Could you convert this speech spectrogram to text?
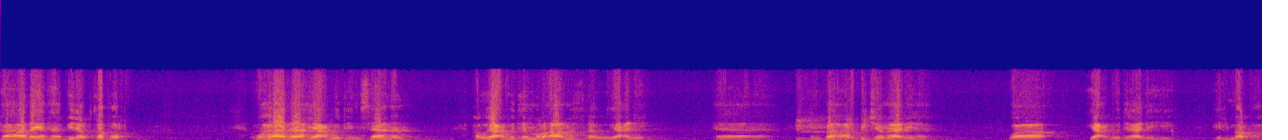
فهذا يذهب إلى القبر وهذا يعبد إنسانا أو يعبد امرأة مثله يعني آه انبهر بجمالها ويعبد هذه المرأة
